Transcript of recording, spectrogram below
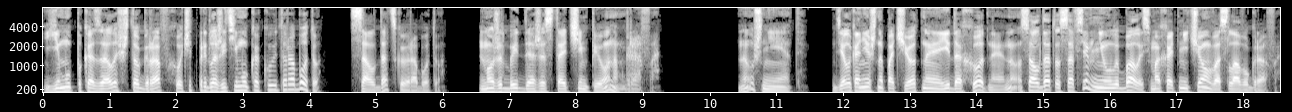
Ему показалось, что граф хочет предложить ему какую-то работу, солдатскую работу. Может быть, даже стать чемпионом графа. Ну уж нет, Дело, конечно, почетное и доходное, но солдату совсем не улыбалось махать мечом во славу графа.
